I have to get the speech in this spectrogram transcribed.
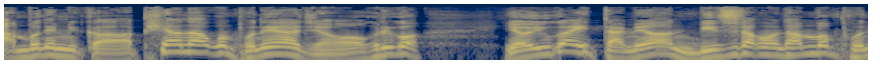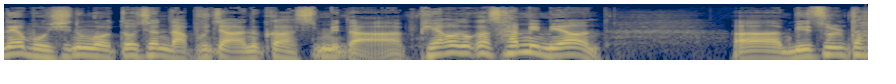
안 보냅니까? 피아노 학원 보내야죠. 그리고 여유가 있다면 미술 학원도 한번 보내보시는 것도 전 나쁘지 않을 것 같습니다. 피아노가 3이면 아, 미술도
